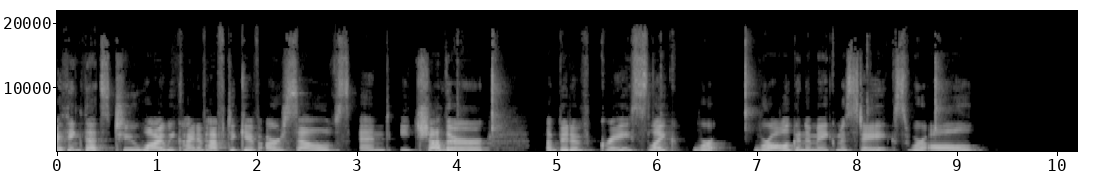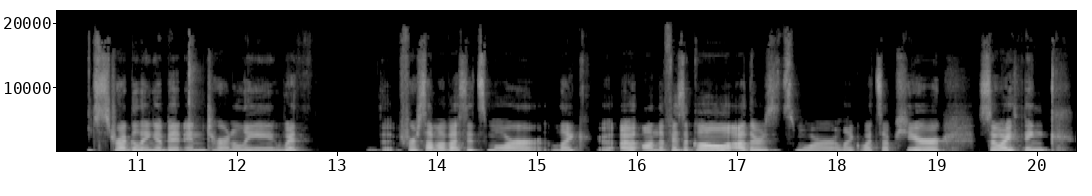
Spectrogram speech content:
i think that's too why we kind of have to give ourselves and each other a bit of grace like we're we're all going to make mistakes we're all struggling a bit internally with for some of us it's more like uh, on the physical others it's more like what's up here. So i think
